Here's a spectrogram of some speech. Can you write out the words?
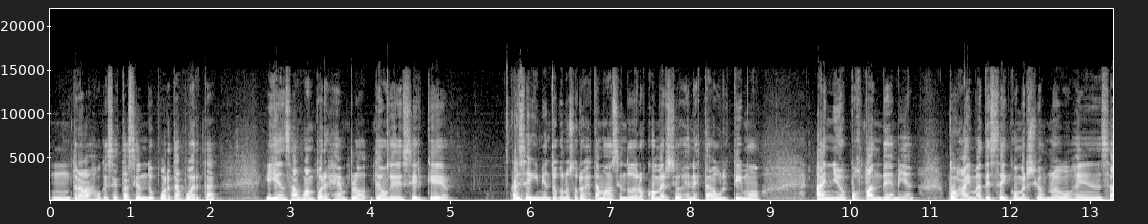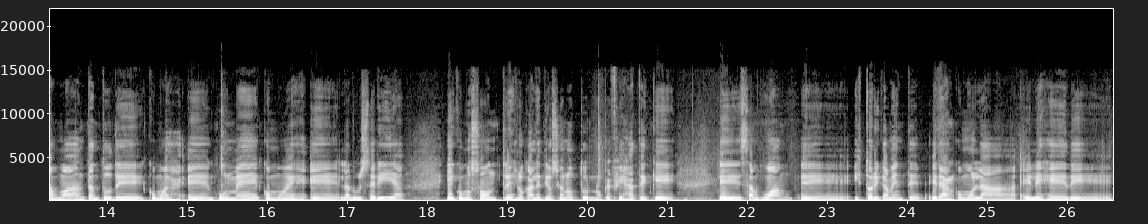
un trabajo que se está haciendo puerta a puerta. Y en San Juan, por ejemplo, tengo que decir que el seguimiento que nosotros estamos haciendo de los comercios en este último año post pandemia, pues hay más de seis comercios nuevos en San Juan, tanto de como es eh, gourmet, como es eh, la dulcería y como son tres locales de ocio nocturno, que fíjate que eh, San Juan históricamente era mm. como la el eje de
